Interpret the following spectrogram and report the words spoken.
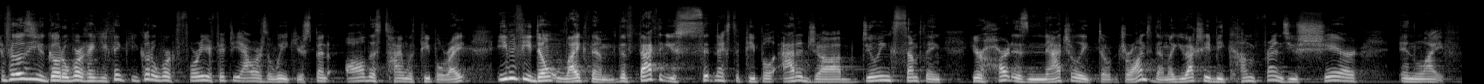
And for those of you who go to work, like you think you go to work 40 or 50 hours a week, you spend all this time with people, right? Even if you don't like them, the fact that you sit next to people at a job doing something, your heart is naturally drawn to them. Like you actually become friends, you share in life.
